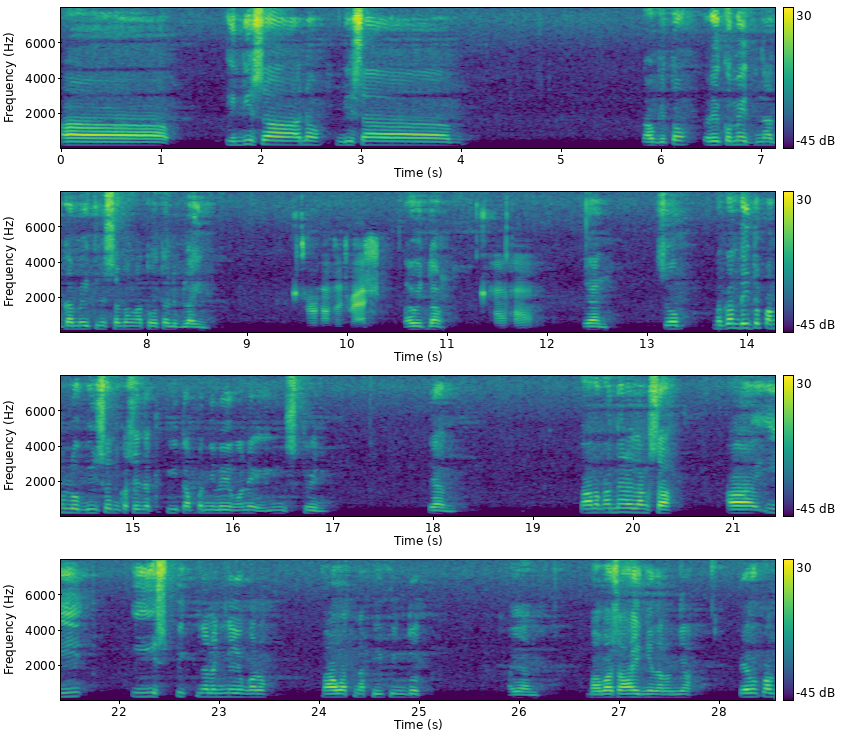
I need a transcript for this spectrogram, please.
Ah, hindi sa, ano, hindi sa, tawag ito, recommend na gamitin sa mga totally blind. Turn on the trash. Ah, wait lang. Home home. Yan. So, maganda ito pang low vision kasi nakikita pa nila yung ano eh, yung screen. Yan. Parang ano na lang sa i i-speak na lang niya yung ano, bawat napipindot. Ayan. Babasahin niya na lang niya. Pero pag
